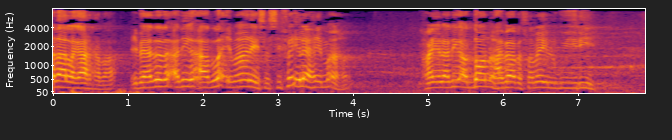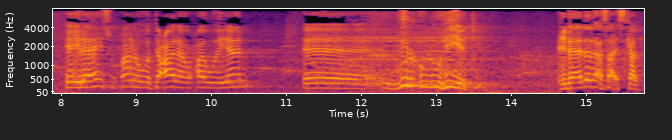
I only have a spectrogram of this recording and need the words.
adaa lagaa rabaa. Cibaadada adiga aada la imaanaysa sife ilaahay ma aha. Maxaa yeele adiga addoon ah baaba samey lagu yidhi. Ee ilaahay subxaanahu wa tacaala waxaa weeyaan dul uluuhiyati cibaadada asaa iska leh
